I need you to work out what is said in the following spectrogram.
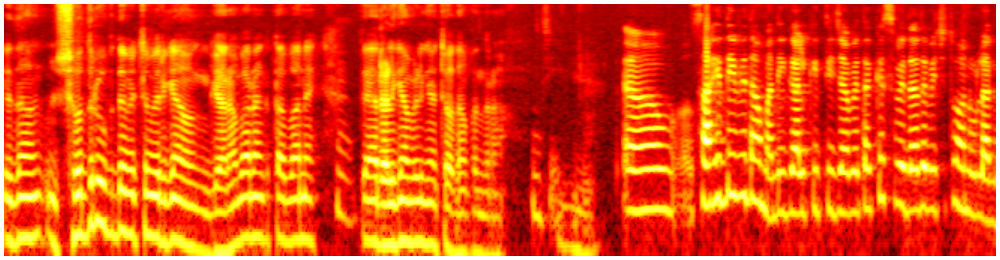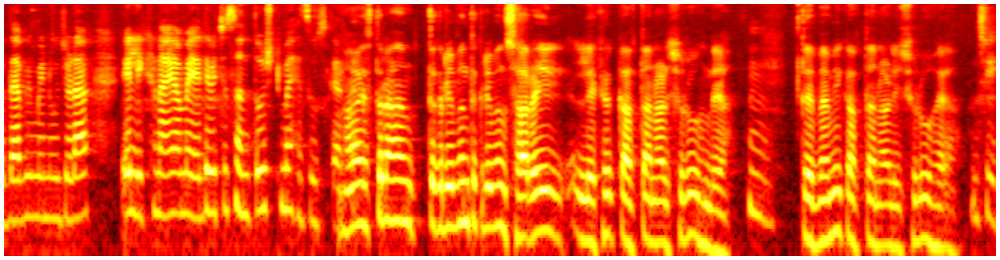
ਇਦਾਂ ਸ਼ੁੱਧ ਰੂਪ ਦੇ ਵਿੱਚ ਮੇਰੀਆਂ 11 12 ਕਿਤਾਬਾਂ ਨੇ ਤੇ ਰਲੀਆਂ ਮਿਲੀਆਂ 14 15 ਜੀ। ਸਾਹਿਤ ਦੀ ਵਿਧਾਵਾਂ ਦੀ ਗੱਲ ਕੀਤੀ ਜਾਵੇ ਤਾਂ ਕਿਸ ਵਿਧਾ ਦੇ ਵਿੱਚ ਤੁਹਾਨੂੰ ਲੱਗਦਾ ਵੀ ਮੈਨੂੰ ਜਿਹੜਾ ਇਹ ਲਿਖਣਾ ਹੈ ਮੈਂ ਇਹਦੇ ਵਿੱਚ ਸੰਤੁਸ਼ਟ ਮਹਿਸੂਸ ਕਰਦਾ? ਹਾਂ ਇਸ ਤਰ੍ਹਾਂ ਤਕਰੀਬਨ ਤਕਰੀਬਨ ਸਾਰੇ ਹੀ ਲੇਖਕ ਕਵਿਤਾ ਨਾਲ ਸ਼ੁਰੂ ਹੁੰਦੇ ਆ। ਤੇ ਮੈਂ ਵੀ ਕਵਿਤਾ ਨਾਲ ਹੀ ਸ਼ੁਰੂ ਹੋਇਆ। ਜੀ।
